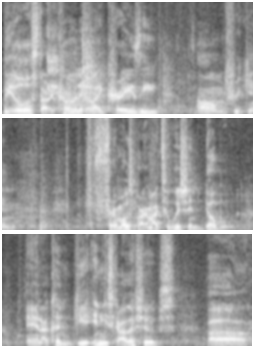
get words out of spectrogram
bills started coming in like crazy. Um, freaking, for the most part, my tuition doubled, and I couldn't get any scholarships. Uh,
